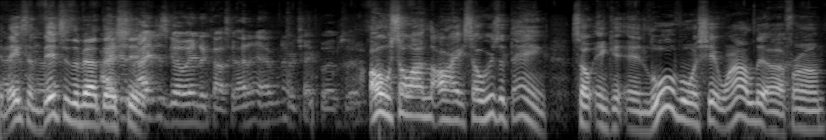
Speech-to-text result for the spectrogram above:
Yeah, I they didn't some bitches about that I just, shit. I just go into Costco. I didn't, I've never checked the website. Oh, so I all right. So here's the thing. So in in Louisville and shit, where I live uh, from,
